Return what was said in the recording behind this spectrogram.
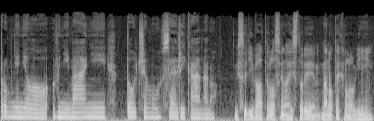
proměnilo vnímání to, čemu se říká nano? Když se díváte vlastně na historii nanotechnologií,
